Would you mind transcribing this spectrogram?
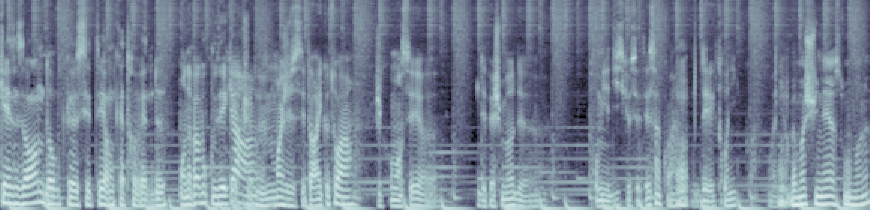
15 ans, donc c'était en 82. On n'a pas beaucoup d'écart. Hein. Moi, c'est pareil que toi. Hein. J'ai commencé euh, Dépêche Mode. premier disque, c'était ça, quoi, d'électronique. Bah, moi, je suis né à ce moment-là.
